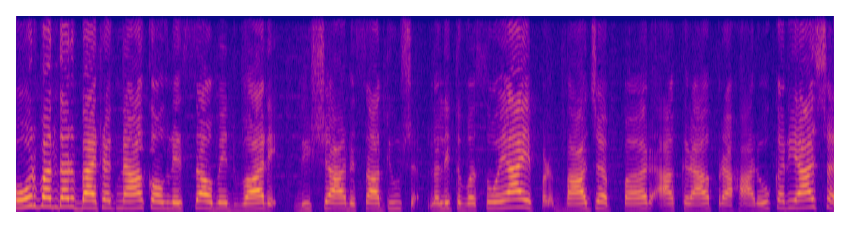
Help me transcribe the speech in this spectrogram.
પોરબંદર બેઠકના કોંગ્રેસના ઉમેદવારે નિશાન સાધ્યું છે. લલિત વસોયાએ પણ ભાજપ પર આકરા પ્રહારો કર્યા છે.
